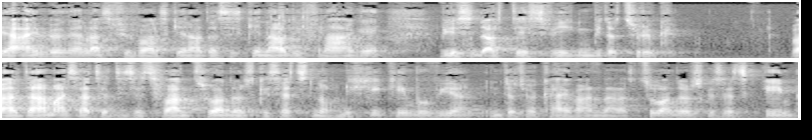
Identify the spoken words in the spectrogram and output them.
Ja, Einbürgerlass für was? Genau, das ist genau die Frage. Wir sind auch deswegen wieder zurück. Weil damals hat es ja dieses Zuwanderungsgesetz noch nicht gegeben, wo wir in der Türkei waren, dann das Zuwanderungsgesetz gegeben.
